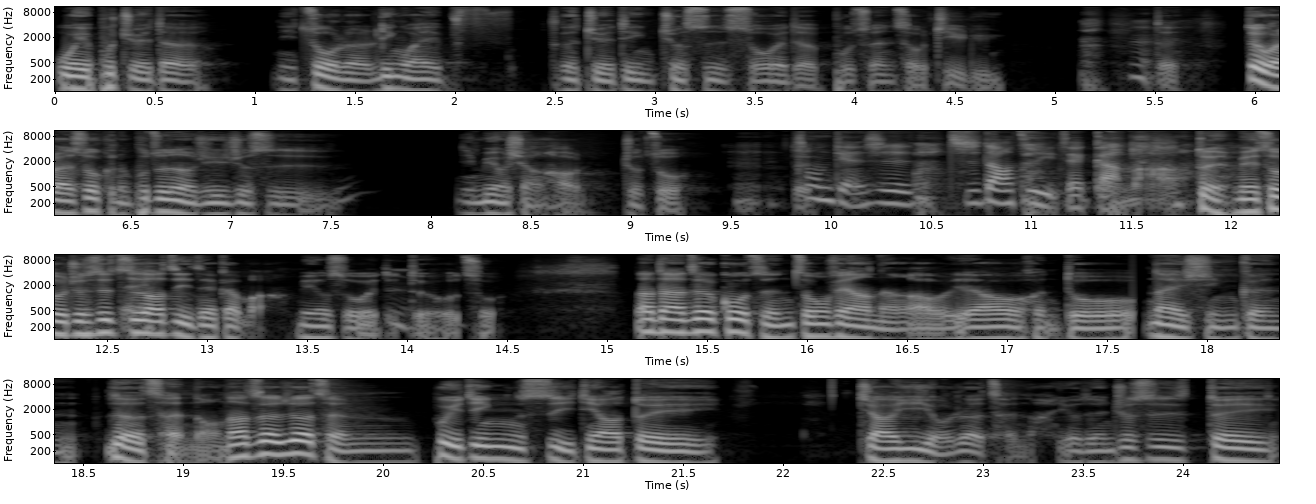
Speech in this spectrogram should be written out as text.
我也不觉得你做了另外这个决定就是所谓的不遵守纪律，对，对我来说可能不遵守纪律就是你没有想好就做。嗯，重点是知道自己在干嘛。对，没错，就是知道自己在干嘛，没有所谓的对或错。那当然，这个过程中非常难熬，也要很多耐心跟热忱哦。那这热忱不一定是一定要对交易有热忱啊，有的人就是对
